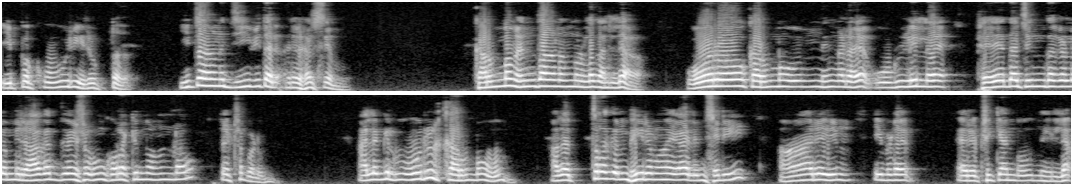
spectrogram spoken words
ഇപ്പൊ കൂരിരുട്ട്. ഇതാണ് ജീവിത രഹസ്യം. കർമ്മം എന്താണെന്നുള്ളതല്ല. ഓരോ കർമ്മവും നിങ്ങളുടെ ഉള്ളിലെ ഭേദചിന്തകളും രാഗദ്വേഷവും കുറയ്ക്കുന്നുണ്ടോ? രക്ഷപ്പെടും. അല്ലെങ്കിൽ ഒരു കർമ്മവും അതെത്ര ഗംഭീരമായാലും ശരി ആരെയും ഇവിടെ രക്ഷിക്കാൻ പോകുന്നില്ല.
